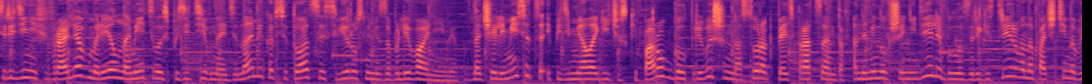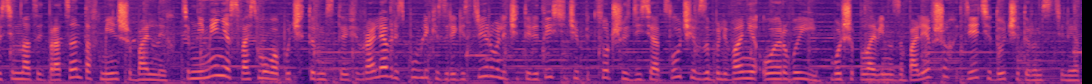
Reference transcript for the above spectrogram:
Середине февраля в Мариэл наметилась позитивная динамика в ситуации с вирусными заболеваниями. В начале месяца эпидемиологический порог был превышен на 45%, а на минувшей неделе было зарегистрировано почти на 18% меньше больных. Тем не менее, с 8 по 14 февраля в республике зарегистрировали 4560 случаев заболевания ОРВИ. Больше половины заболевших – дети до 14 лет.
